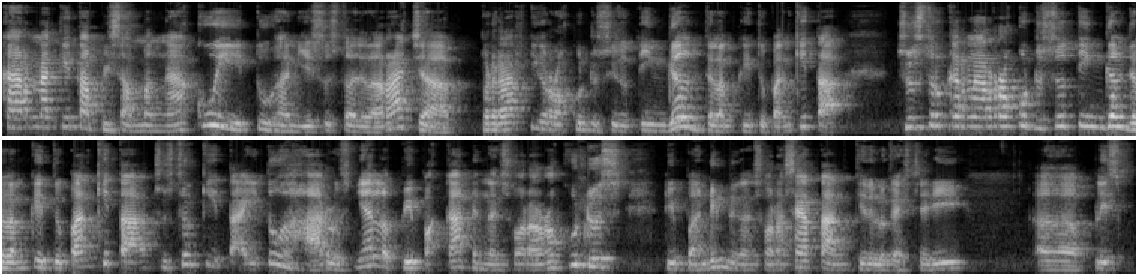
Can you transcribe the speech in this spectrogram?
karena kita bisa mengakui Tuhan Yesus adalah Raja, berarti Roh Kudus itu tinggal dalam kehidupan kita. Justru karena Roh Kudus itu tinggal dalam kehidupan kita, justru kita itu harusnya lebih peka dengan suara Roh Kudus dibanding dengan suara setan, gitu loh guys. Jadi uh, please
